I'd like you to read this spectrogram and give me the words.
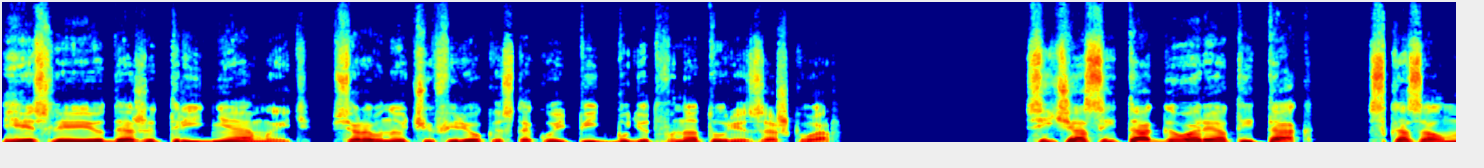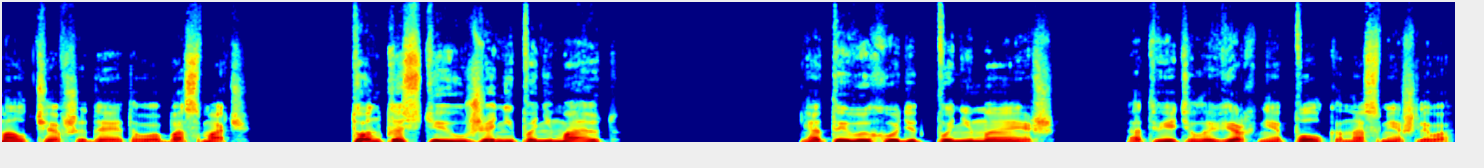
Если ее даже три дня мыть, все равно чуферек из такой пить будет в натуре зашквар. «Сейчас и так говорят, и так», — сказал молчавший до этого басмач. «Тонкостей уже не понимают». «А ты, выходит, понимаешь?» — ответила верхняя полка насмешливо.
